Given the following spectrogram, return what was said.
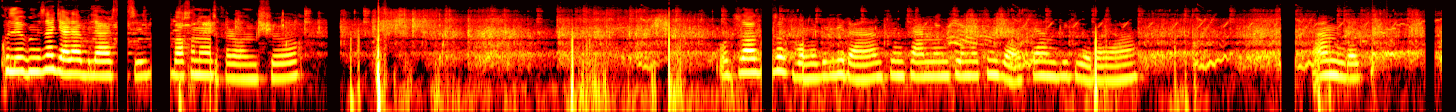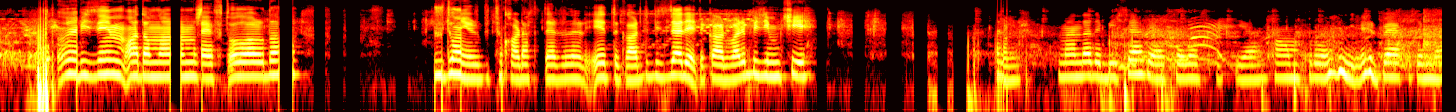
Kulübümüze gelebilirsiniz. Bakın o sefer olmuşuq. Ucuzlıq bunu bilirəm. Çünki həm internetim zəifdir, həm videoda ya. Həm də ki, e, bizim adamlarımız zəifdir. Onlarda güclü oynayır bütün karakterler. Edgar'dı. Bizdə də Edgar var. Bizimki Məndə də bir səhv yaşadı ya. Ham pro oynayır. Bəlkə də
